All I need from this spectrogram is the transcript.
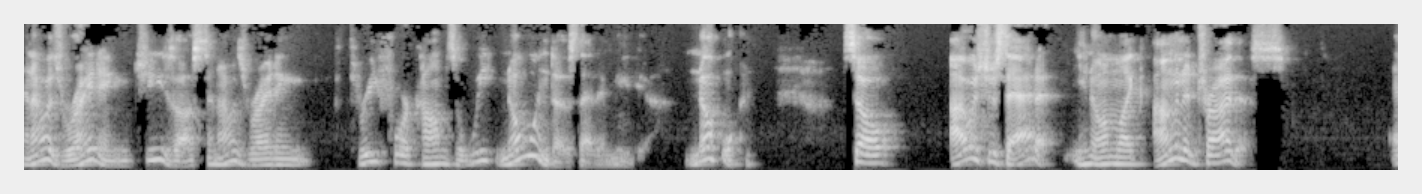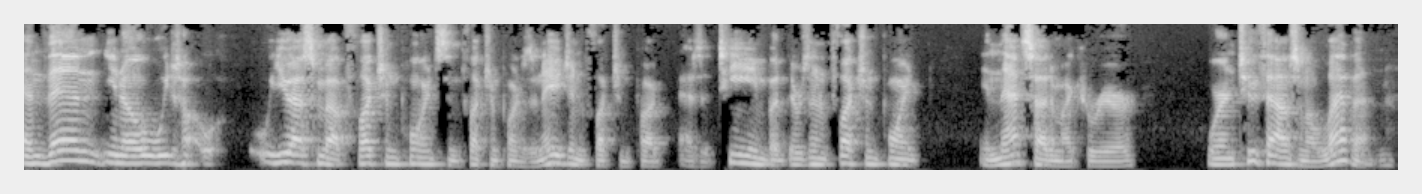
And I was writing, geez, Austin, I was writing three, four columns a week. No one does that in media. No one. So I was just at it. You know, I'm like, I'm going to try this. And then, you know, we talk, you asked about inflection points, inflection point as an agent, inflection point as a team, but there was an inflection point in that side of my career where in 2011,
